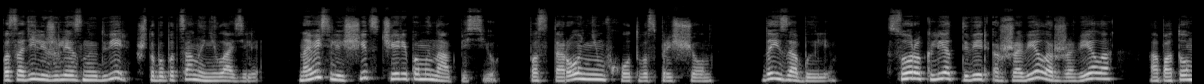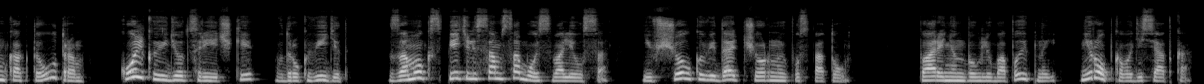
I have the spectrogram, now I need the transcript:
Посадили железную дверь, чтобы пацаны не лазили. Навесили щит с черепом и надписью «Посторонним вход воспрещен». Да и забыли. Сорок лет дверь ржавела-ржавела, а потом как-то утром Колька идет с речки, вдруг видит, замок с петель сам собой свалился, и в щелку видать черную пустоту. Парень он был любопытный, не робкого десятка,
